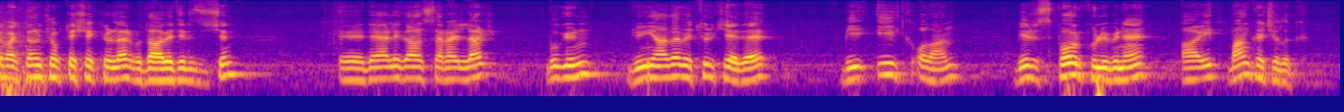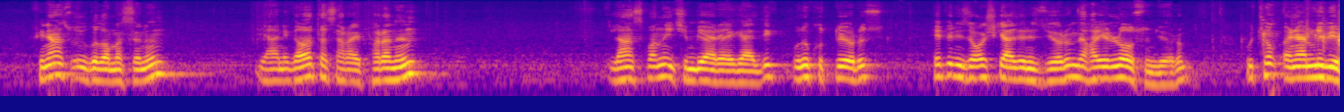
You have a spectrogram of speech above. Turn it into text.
Sevgili başkanım çok teşekkürler bu davetiniz için. Ee, değerli Galatasaraylılar, bugün dünyada ve Türkiye'de bir ilk olan bir spor kulübüne ait bankacılık finans uygulamasının yani Galatasaray paranın lansmanı için bir araya geldik. Bunu kutluyoruz. Hepinize hoş geldiniz diyorum ve hayırlı olsun diyorum. Bu çok önemli bir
